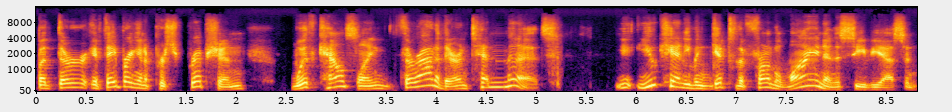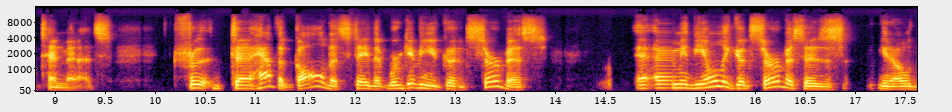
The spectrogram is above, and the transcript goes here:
but they're if they bring in a prescription with counseling, they're out of there in 10 minutes. You, you can't even get to the front of the line in a CVS in 10 minutes. For to have the gall to say that we're giving you good service, I mean, the only good service is, you know,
